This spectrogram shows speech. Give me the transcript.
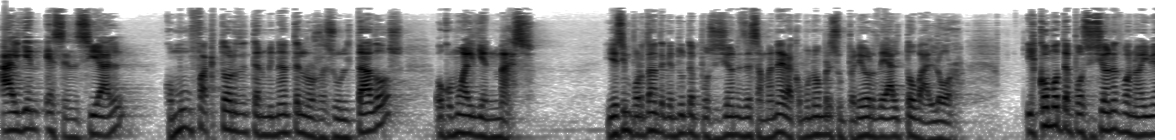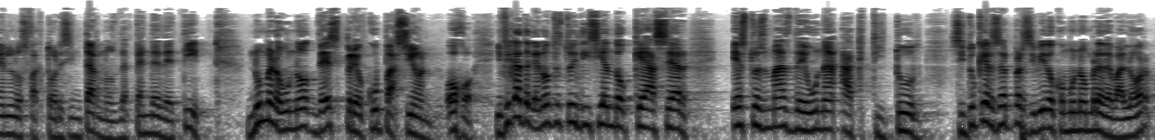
alguien esencial, como un factor determinante en los resultados o como alguien más? Y es importante que tú te posiciones de esa manera, como un hombre superior de alto valor. ¿Y cómo te posicionas? Bueno, ahí vienen los factores internos, depende de ti. Número uno, despreocupación. Ojo, y fíjate que no te estoy diciendo qué hacer, esto es más de una actitud. Si tú quieres ser percibido como un hombre de valor,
